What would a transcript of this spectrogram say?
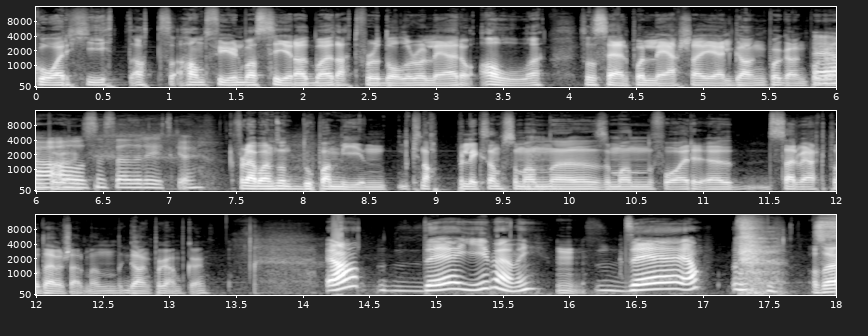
går hit. At han fyren bare sier I'd buy that for a dollar og ler, og alle som ser på, ler seg i hjel gang på gang på gang. Ja, på gang. alle syns det er dritgøy. For det er bare en sånn dopaminknapp, liksom, som man, eh, som man får uh, servert på TV-skjermen gang på gang på gang. Ja, det gir mening. Mm. Det, ja. Og så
